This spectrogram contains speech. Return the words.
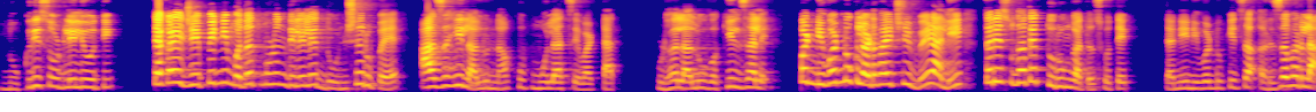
नोकरी सोडलेली होती. त्या काळी जेपींनी मदत म्हणून दिलेले दोनशे रुपये आजही लालूंना खूप मोलाचे वाटतात. पुढं लालू वकील झाले. पण निवडणूक लढवायची वेळ आली तरी सुद्धा ते तुरुंगातच होते. त्यांनी निवडणुकीचा अर्ज भरला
